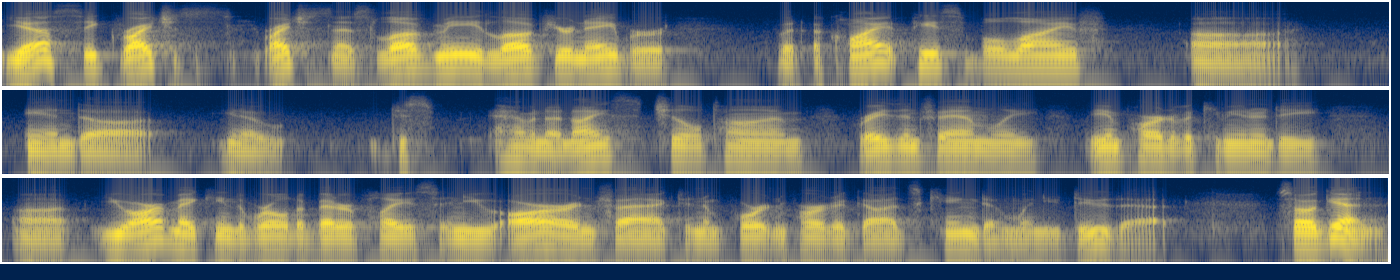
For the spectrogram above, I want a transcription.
Yes, seek righteous, righteousness. Love me, love your neighbor. But a quiet, peaceable life, uh, and, uh, you know, just having a nice, chill time, raising family, being part of a community, uh, you are making the world a better place, and you are, in fact, an important part of God's kingdom when you do that. So, again,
